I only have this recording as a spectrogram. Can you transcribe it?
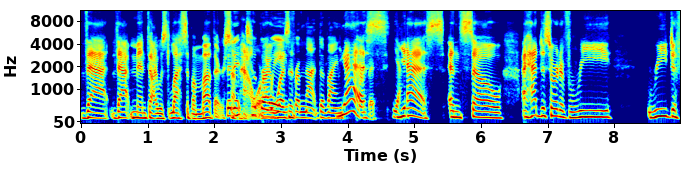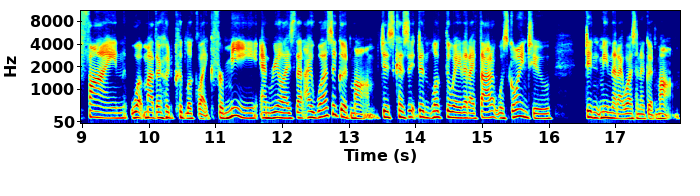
that that meant i was less of a mother that somehow or i wasn't from that divine yes yeah. yes. And so i had to sort of re redefine what motherhood could look like for me and realize that I was a good mom just because it didn't look the way that I thought it was going to didn't mean that I wasn't a good mom.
